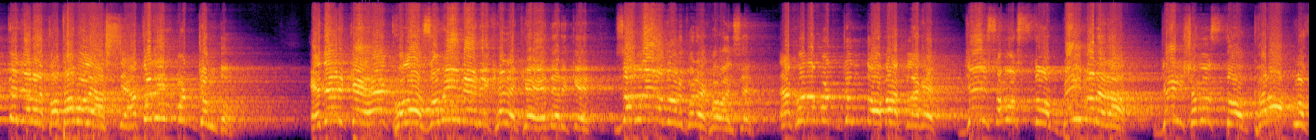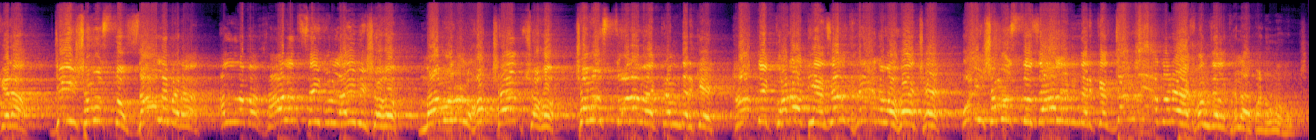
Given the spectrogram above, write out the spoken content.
বিরুদ্ধে যারা কথা বলে আসছে, এতদিন পর্যন্ত এদেরকে খোলা জমিনে রেখে রেখে এদেরকে জামাই আদর করে খাওয়াইছে। এখনও পর্যন্ত অবাক লাগে, যেই সমস্ত বেইমানেরা যেই সমস্ত খারাপ লোকেরা, যেই সমস্ত জালেমেরা, আল্লামা খালেদ সাইফুল্লাহ আইবি সহ, মামুনুল হক সাহেব সহ, সমস্ত ওলামা একরামদেরকে হাতে কড়া দিয়ে জেলখানায় নেওয়া হয়েছে, ওই সমস্ত জালেমদেরকে জামাই আদরে এখন জেলখানায় পাঠানো হচ্ছে।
